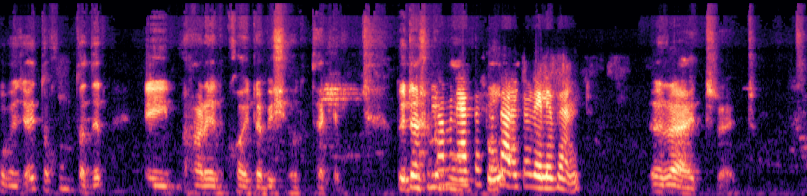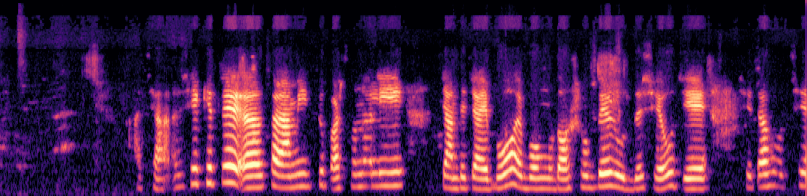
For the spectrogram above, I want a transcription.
কমে যায় তখন তাদের এই হাড়ের ক্ষয়টা বেশি হতে থাকে। তো এটা আসলে মানে রাইট রাইট আচ্ছা সেক্ষেত্রে স্যার আমি একটু পার্সোনালি জানতে চাইব এবং দর্শকদের উদ্দেশ্যেও যে সেটা হচ্ছে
